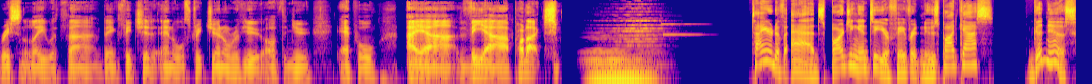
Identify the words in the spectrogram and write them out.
recently with uh, being featured in Wall Street Journal review of the new Apple AR VR product. Tired of ads barging into your favorite news podcasts? Good news.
